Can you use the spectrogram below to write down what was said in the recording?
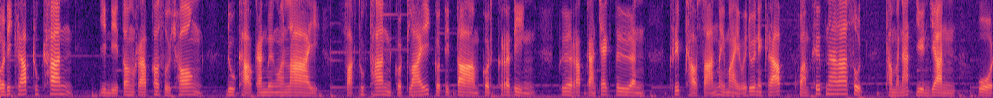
วัสดีครับทุกท่าน ยินดีต้อนรับเข้าสู่ช่อง ดูข่าวการเมืองออนไลน์ ฝากทุกท่านกดไลค์ กดติดตาม กดกระดิ่ง เพื่อรับการแจ้งเตือน คลิปข่าวสารใหม่ๆ ไว้ด้วยนะครับ ความคืบหน้าล่าสุด ธรรมนัฐยืนยัน โหวต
